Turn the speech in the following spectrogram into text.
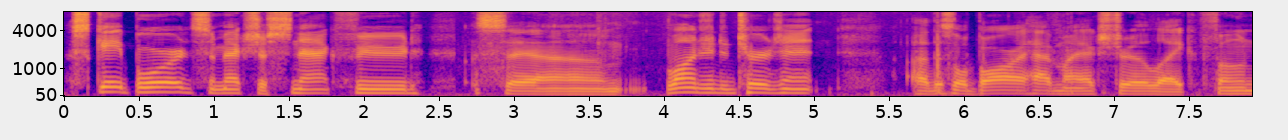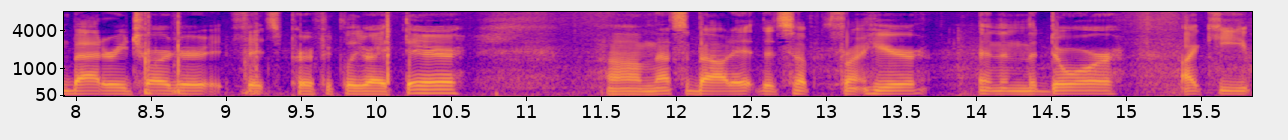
a skateboard, some extra snack food, some laundry detergent. Uh, this little bar, I have my extra like phone battery charger. It fits perfectly right there. Um, that's about it. That's up front here, and then the door. I keep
